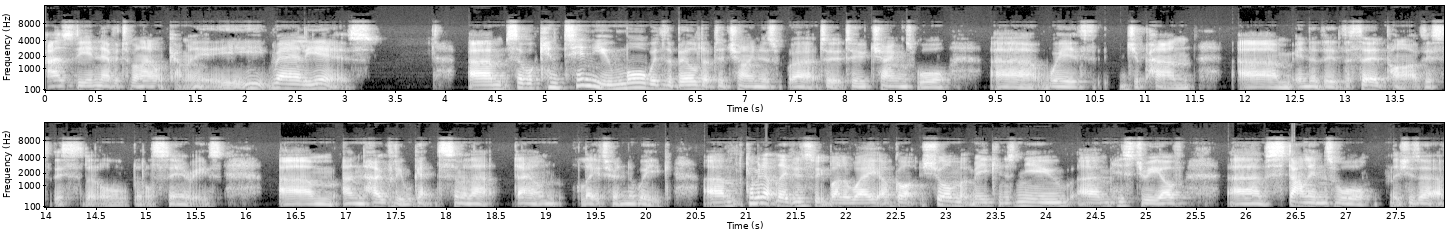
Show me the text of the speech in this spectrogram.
as the inevitable outcome, and it, rarely is. Um, so we'll continue more with the build up to China's uh, to to Chiang's war uh, with Japan um, in the, the, the third part of this this little little series, um, and hopefully we'll get some of that down later in the week. Um, coming up later this week, by the way, I've got Sean McMeekin's new um, history of uh, Stalin's War, which is a,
